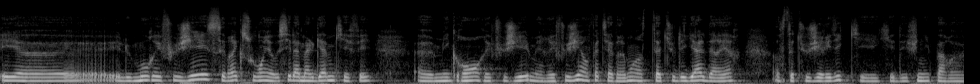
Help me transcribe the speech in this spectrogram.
Et, euh, et le mot réfugié, c'est vrai que souvent il y a aussi l'amalgame qui est fait, euh, migrant, réfugié, mais réfugié en fait il y a vraiment un statut légal derrière, un statut juridique qui est, qui est défini par, euh,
